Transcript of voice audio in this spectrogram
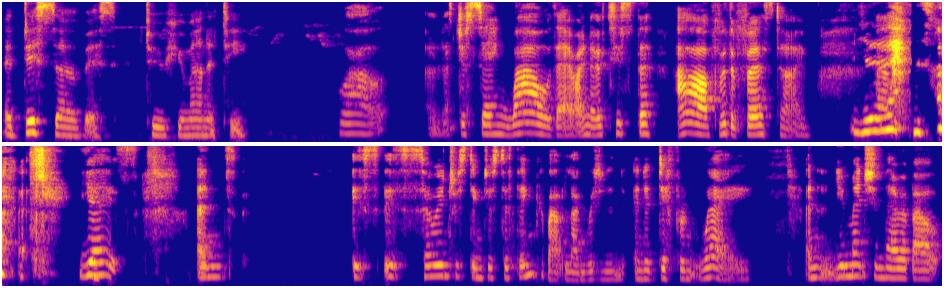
a disservice to humanity. Wow. And that's just saying wow there. I noticed the ah for the first time. Yes. yes. And it's it's so interesting just to think about language in, in a different way. And you mentioned there about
